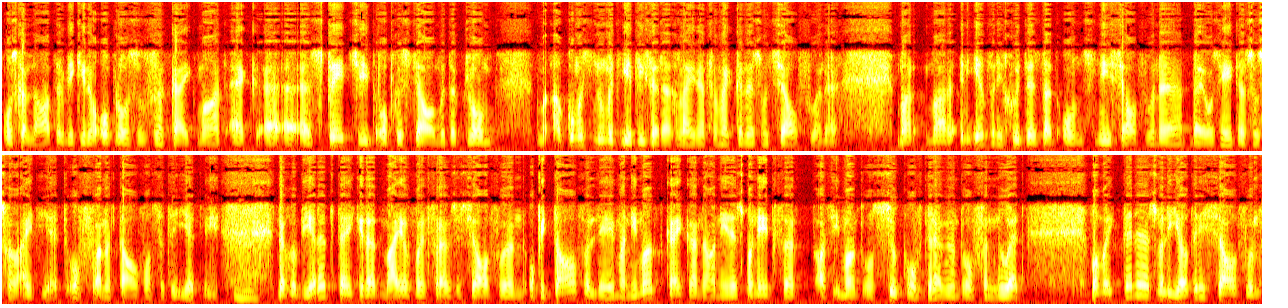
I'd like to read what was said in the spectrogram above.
ons kan later 'n bietjie na oplossings kyk maar ek 'n uh, 'n uh, spreadsheet opgestel met 'n klomp kom ons noem dit etiese riglyne vir my kinders met selfone maar maar in een van die goed is dat ons nie selfone by ons het as ons gaan uit eet of aan 'n tafel sit te eet nie. Mm. nou gebeur dit baie keer dat my of my vrou se selfoon op die tafel lê maar niemand kyk aan haar nie. Dis maar net vir as iemand ons soek of dringend of vir nood. Maar my kinders wil die hele tyd die selfoon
